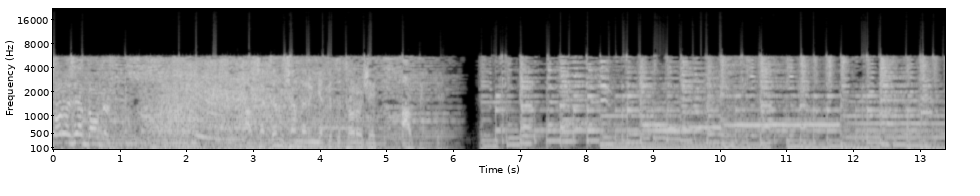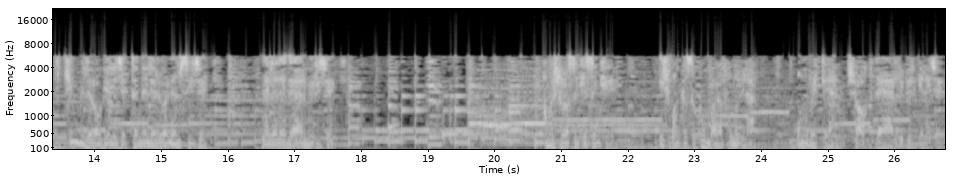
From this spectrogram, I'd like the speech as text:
Torojet doldur. Alçaktan uçanların yakıtı Torojet Alpek'te. Gelecekte neleri önemseyecek, nelere değer verecek. Ama şurası kesin ki, İş Bankası kumbara fonuyla onu bekleyen çok değerli bir gelecek.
